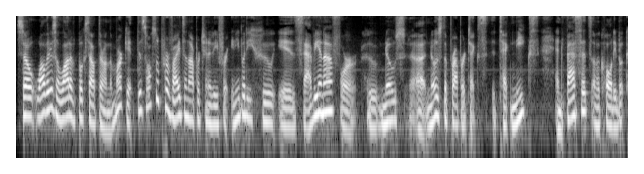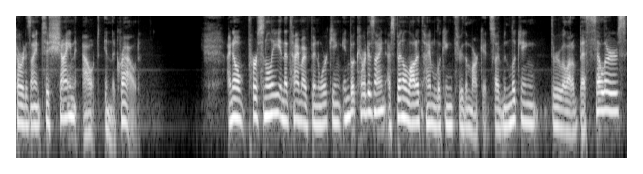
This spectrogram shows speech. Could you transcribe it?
So, while there's a lot of books out there on the market, this also provides an opportunity for anybody who is savvy enough or who knows uh, knows the proper tex- techniques and facets of a quality book cover design to shine out in the crowd. I know personally, in the time I've been working in book cover design, I've spent a lot of time looking through the market. So I've been looking through a lot of bestsellers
